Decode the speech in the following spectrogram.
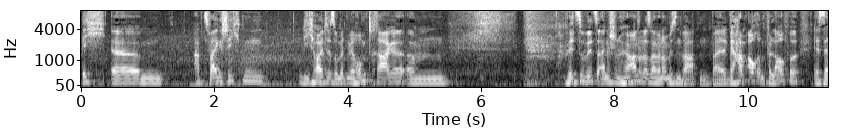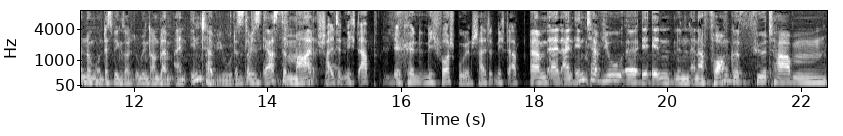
ich ähm, habe zwei Geschichten, die ich heute so mit mir rumtrage. Ähm, Willst du, willst du eine schon hören oder sollen wir noch ein bisschen warten? Weil wir haben auch im Verlaufe der Sendung, und deswegen solltet ihr unbedingt dranbleiben, ein Interview. Das ist, glaube ich, das erste Mal. Schaltet nicht ab. Ihr könnt nicht vorspulen. Schaltet nicht ab. Ähm, ein, ein Interview äh, in, in einer Form geführt haben.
